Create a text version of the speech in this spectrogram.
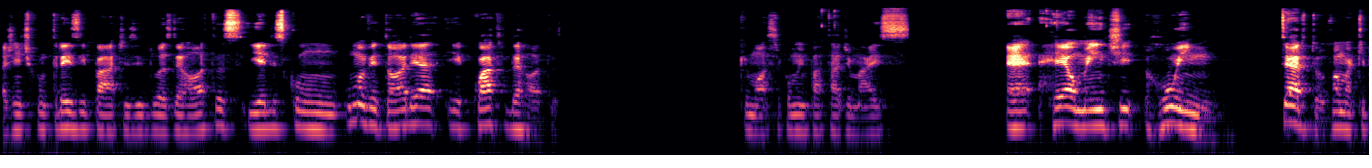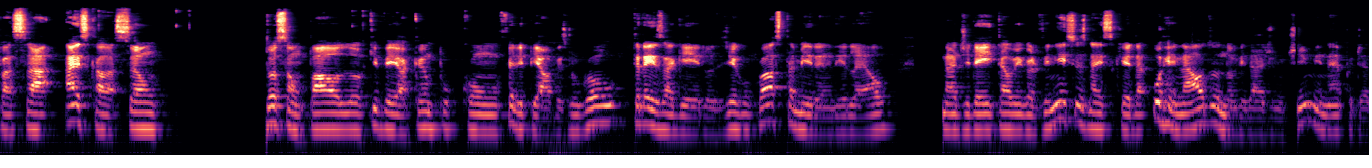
A gente com três empates e duas derrotas, e eles com uma vitória e quatro derrotas. O que mostra como empatar demais é realmente ruim. Certo? Vamos aqui passar a escalação do São Paulo, que veio a campo com Felipe Alves no gol, três zagueiros, Diego Costa, Miranda e Léo. Na direita, o Igor Vinícius, na esquerda, o Reinaldo, novidade no time, né? Podia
